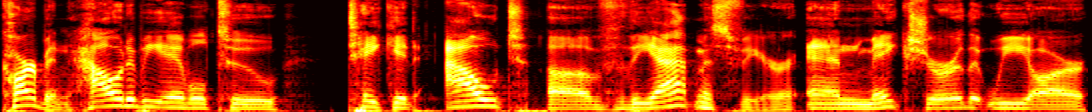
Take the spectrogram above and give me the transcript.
carbon, how to be able to take it out of the atmosphere and make sure that we are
